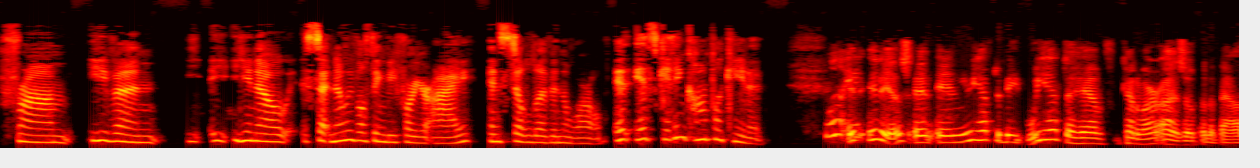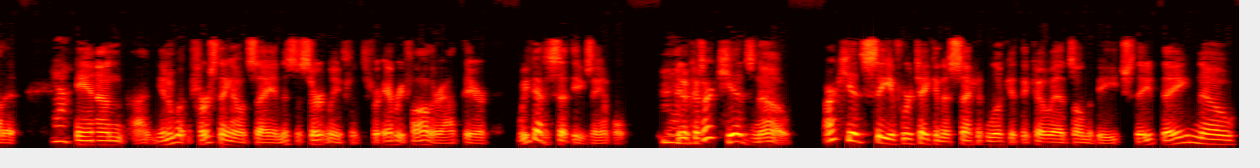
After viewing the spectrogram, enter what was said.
from even, you know, set no evil thing before your eye and still live in the world? It, it's getting complicated. Well, it, it is, and and you have to be. We have to have kind of our eyes open about it. Yeah. And uh, you know what? First thing I would say, and this is certainly for, for every father out there, we've got to set the example. Yeah. You know, because our kids know. Our kids see if we're taking a second look at the co-eds on the beach. They they know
